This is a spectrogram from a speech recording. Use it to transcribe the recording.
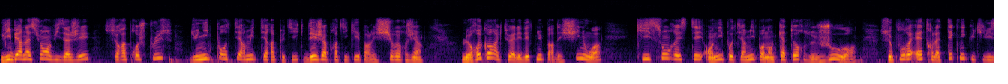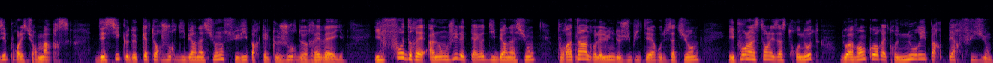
L'hibernation envisagée se rapproche plus d'une hypothermie thérapeutique déjà pratiquée par les chirurgiens. Le record actuel est détenu par des Chinois qui sont restés en hypothermie pendant 14 jours. Ce pourrait être la technique utilisée pour aller sur Mars. Des cycles de 14 jours d'hibernation suivis par quelques jours de réveil. Il faudrait allonger les périodes d'hibernation pour atteindre les lunes de Jupiter ou de Saturne et pour l'instant, les astronautes doivent encore être nourris par perfusion.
